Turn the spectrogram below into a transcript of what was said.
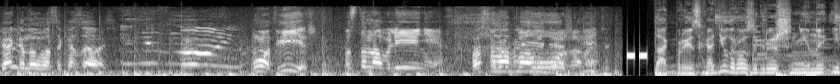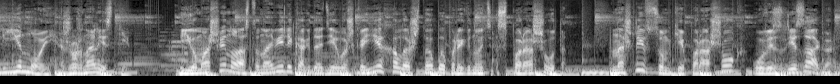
Как оно у вас оказалось? Вот, видишь? Постановление. Постановление. Так происходил розыгрыш Нины Ильиной, журналистки. Ее машину остановили, когда девушка ехала, чтобы прыгнуть с парашютом. Нашли в сумке порошок, увезли за город.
